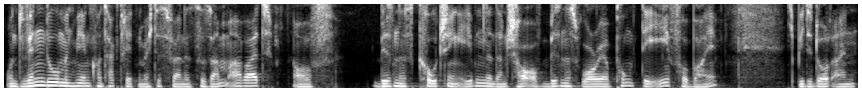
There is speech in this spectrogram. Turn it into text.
Und wenn du mit mir in Kontakt treten möchtest für eine Zusammenarbeit auf Business-Coaching-Ebene, dann schau auf businesswarrior.de vorbei. Ich biete dort ein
